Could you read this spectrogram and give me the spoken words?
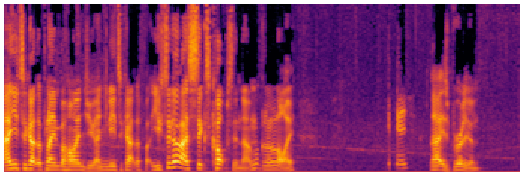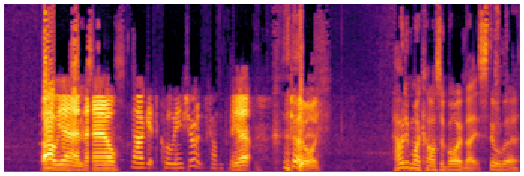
And you took out the plane behind you, and you need to out the. You took out about six cops in that. I'm not gonna lie. Good. That is brilliant. Oh yeah, now. Now I get to call the insurance company. Yeah. Joy. How did my car survive that? It's still there.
